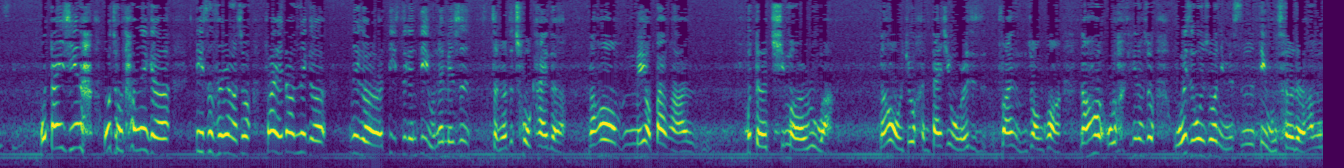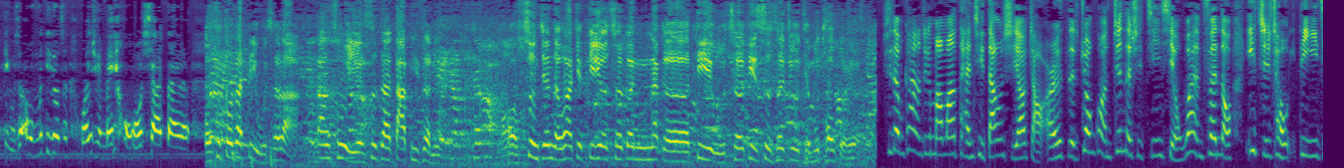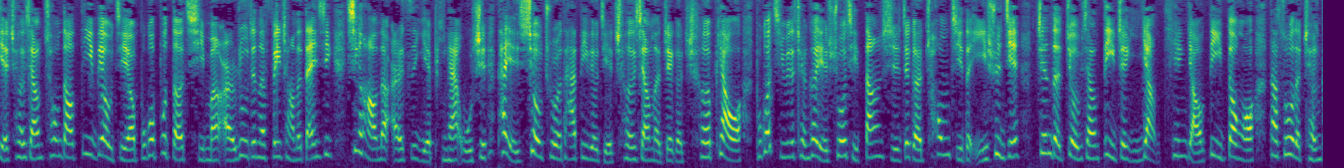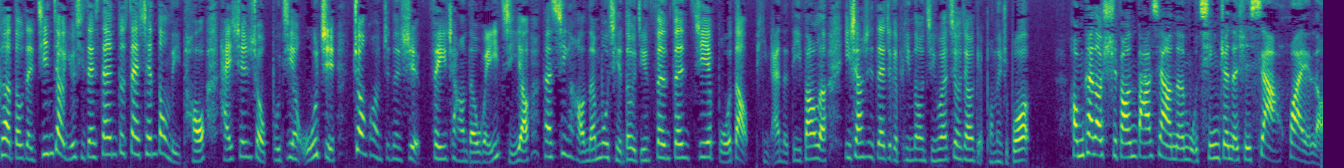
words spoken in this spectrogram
我担心啊，我走到那个第四车厢的时候，发觉到那个那个第四跟第五那边是整个是错开的，然后没有办法不得其门而入啊。然后我就很担心我儿子发生什么状况，然后我听到说，我一直问说你们是不是第五车的？他说第五车，哦，我们第六车完全没有，我吓呆了。我是坐在第五车啦，当初也是在大地震，哦，瞬间的话就第六车跟那个第五车、第四车就全部脱轨了。现在我们看到这个妈妈谈起当时要找儿子的状况，真的是惊险万分哦，一直从第一节车厢冲到第六节哦，不过不得其门而入，真的非常的担心。幸好呢，儿子也平安无事，他也秀出了他第六节车车厢的这个车票哦。不过其余的乘客也说起当时这个冲击的一瞬间，真的就像地震一样，天摇地动哦。那所有的乘客都在尖叫，尤其在山在山洞里头，还伸手不见五指，状况真的是非常的危急哦。那幸好呢，目前都已经纷纷接驳到平安的地方了。以上是在这个屏东情况，就交给彭内主播。好，我们看到十方八下呢，母亲真的是吓坏了。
